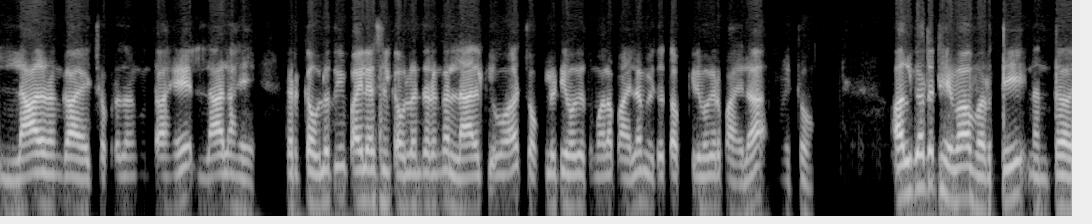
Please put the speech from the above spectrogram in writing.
लाल रंग आहे. छपराचा रंग कोणता आहे? लाल आहे. तर कौलं तुम्ही पाहिले असेल कौलांचा रंग लाल किंवा चॉकलेटी वगैरे तुम्हाला पाहायला मिळतो. तपकिरी वगैरे पाहायला मिळतो. अलगद ठेवा वरती. नंतर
